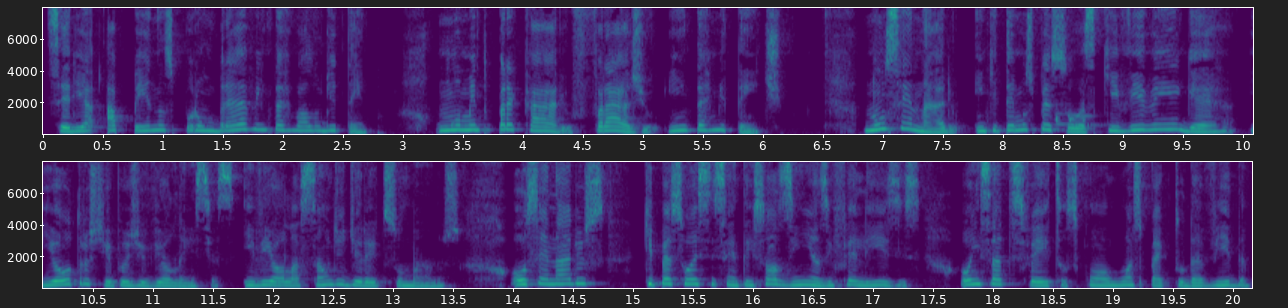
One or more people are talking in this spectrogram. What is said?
seria apenas por um breve intervalo de tempo, um momento precário, frágil e intermitente. Num cenário em que temos pessoas que vivem em guerra e outros tipos de violências e violação de direitos humanos, ou cenários que pessoas se sentem sozinhas, infelizes ou insatisfeitos com algum aspecto da vida,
